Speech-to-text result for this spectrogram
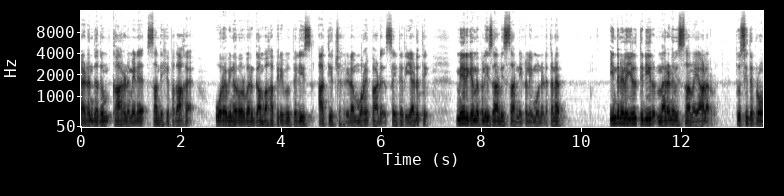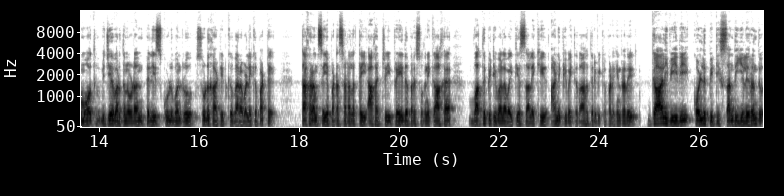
நடந்ததும் காரணம் என சந்தேகிப்பதாக உறவினர் ஒருவர் கம்பகா பிரிவு போலீஸ் அத்தியட்சகரிடம் முறைப்பாடு செய்ததை அடுத்து மேரிகம போலீசார் விசாரணைகளை முன்னெடுத்தனர். இந்த நிலையில் திடீர் மரண விசாரணையாளர் துசித புரோமோத் விஜயவர்தனுடன் போலீஸ் குழு ஒன்று சுடுகாட்டிற்கு வரவழைக்கப்பட்டு தகனம் செய்யப்பட்ட சடலத்தை அகற்றி பிரேத பரிசோதனைக்காக வத்துப்பிட்டிவள வைத்தியசாலைக்கு அனுப்பி வைத்ததாக தெரிவிக்கப்படுகின்றது. காலி வீதி கொள்ளுப்பிட்டி சந்தியிலிருந்து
